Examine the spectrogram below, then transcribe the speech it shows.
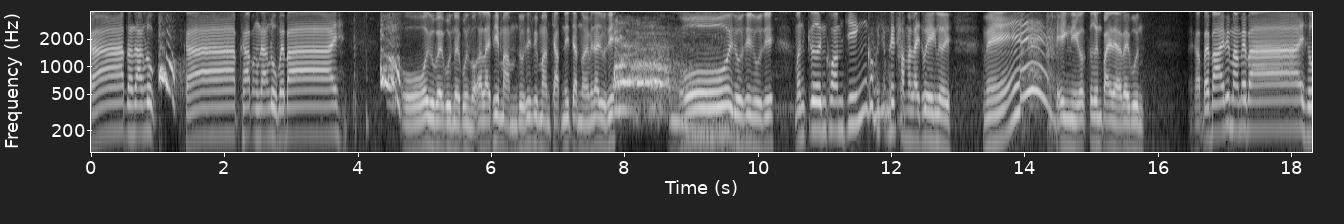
ครับดังๆลูก ครับครับดังๆลูกบายบายโอ้ยดูใบบุญใบบุญบอกอะไรพี่มัมดูสิพี่มัมจับนิดจับหน่อยไม่ได้ดูสิโอ้ยดูสิดูสิมันเกินความจริงเขาไม่ยังไม่ได้ทำอะไรตัวเองเลยแหมเองนี่ก็เกินไปแหละใบบุญนะครับบายบายพี่มัมบายบายสู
